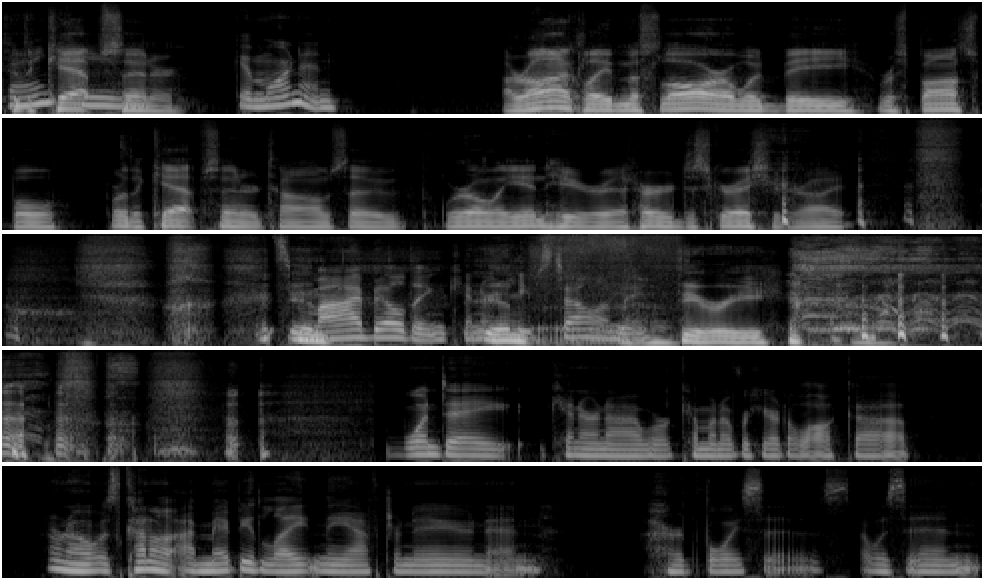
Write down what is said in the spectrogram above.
to Thank the Capps you. Center. Good morning. Ironically, Miss Laura would be responsible for the Capps Center, Tom. So we're only in here at her discretion, right? It's In- my building. Kenner in- keeps telling me. Theory. One day, Kenner and I were coming over here to lock up. I don't know. It was kind of maybe late in the afternoon, and I heard voices. I was in.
